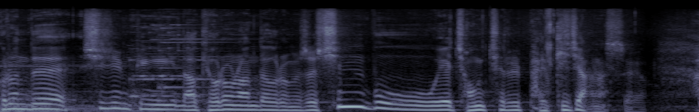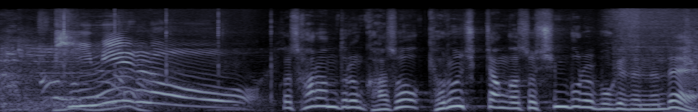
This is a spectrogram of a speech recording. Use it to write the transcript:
그런데 시진핑이 나 결혼한다 그러면서 신부의 정체를 밝히지 않았어요. 비밀로 그 사람들은 가서 결혼식장 가서 신부를 보게 됐는데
